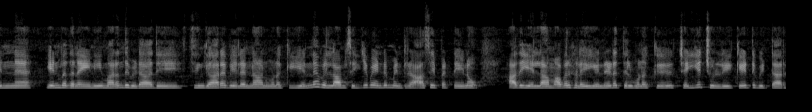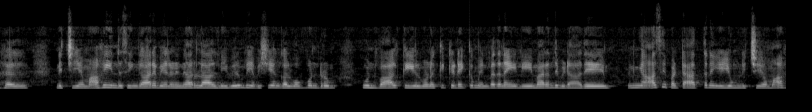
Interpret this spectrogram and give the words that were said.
என்ன என்பதனை நீ மறந்துவிடாதே. சிங்காரவேலன் நான் உனக்கு என்னவெல்லாம் செய்ய வேண்டும் என்று ஆசைப்பட்டேனோ அதையெல்லாம் அவர்களை என்னிடத்தில் உனக்கு செய்யச் சொல்லி கேட்டுவிட்டார்கள். நிச்சயமாக இந்த சிங்கார வேலனின் அருளால் நீ விரும்பிய விஷயங்கள் ஒவ்வொன்றும் உன் வாழ்க்கையில் உனக்கு கிடைக்கும் என்பதனை நீ மறந்து விடாதே நீ ஆசைப்பட்ட அத்தனையையும் நிச்சயமாக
